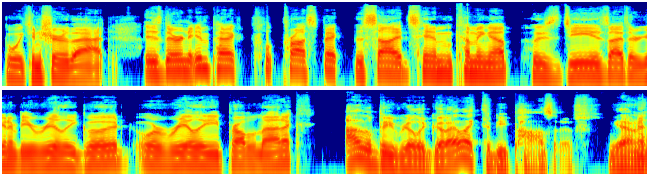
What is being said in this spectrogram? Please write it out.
but we can share that. Is there an impact prospect besides him coming up whose D is either going to be really good or really problematic? I will be really good. I like to be positive. Yeah.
